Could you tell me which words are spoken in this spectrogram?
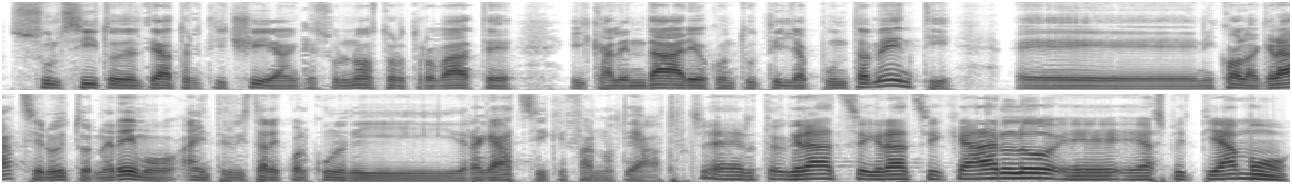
Sul sito del Teatro ITC e anche sul nostro trovate il calendario con tutti gli appuntamenti. E Nicola, grazie. Noi torneremo a intervistare qualcuno dei ragazzi che fanno teatro. Certo, grazie, grazie Carlo e, e aspettiamo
